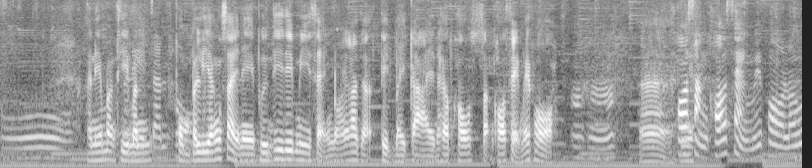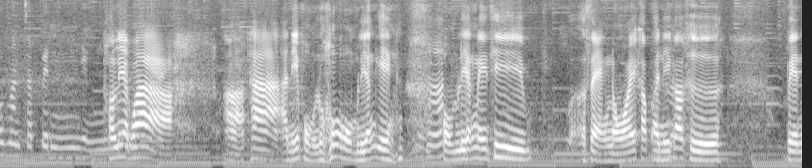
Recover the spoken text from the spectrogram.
โอ้ อันนี้บางทีมันเสน่ห์จันหอม ผมไปเลี้ยงใส่ในพื้นที่ที่มีแสงน้อยก็จะติดใบกายนะครับเขาสังเคราะห์แสงไม่พออ่าฮะอ่าพอสั่งข้อแสงไม่พอแล้วมันจะเป็นอย่างนี้เขาเรียกว่าอ่าถ้าอันนี้ผมรู้ ผมเลี้ยงเอง อ่าฮะผมเลี้ยงในที่ แสงน้อยครับ อันนี้ก็คือเป็น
